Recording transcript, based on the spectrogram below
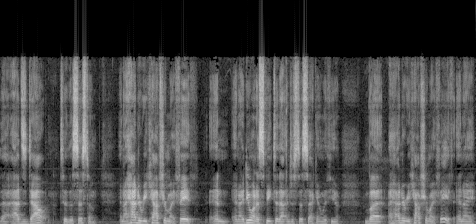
that adds doubt to the system. And I had to recapture my faith. And and I do want to speak to that in just a second with you but I had to recapture my faith and I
